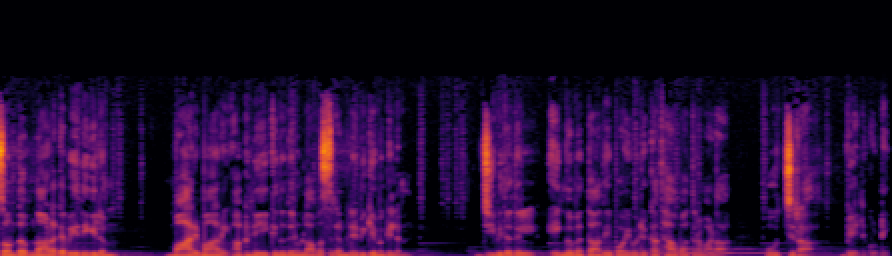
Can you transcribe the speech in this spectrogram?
സ്വന്തം നാടകവേദിയിലും മാറി മാറി അഭിനയിക്കുന്നതിനുള്ള അവസരം ലഭിക്കുമെങ്കിലും ജീവിതത്തിൽ എങ്ങുമെത്താതെ പോയ ഒരു കഥാപാത്രമാണ് ഓച്ചിറ വേലുക്കുട്ടി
